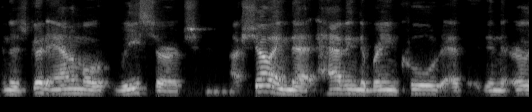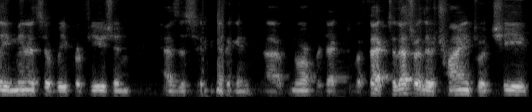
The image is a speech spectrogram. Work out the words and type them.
And there's good animal research uh, showing that having the brain cooled at, in the early minutes of reperfusion has a significant uh, neuroprotective effect. So that's what they're trying to achieve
